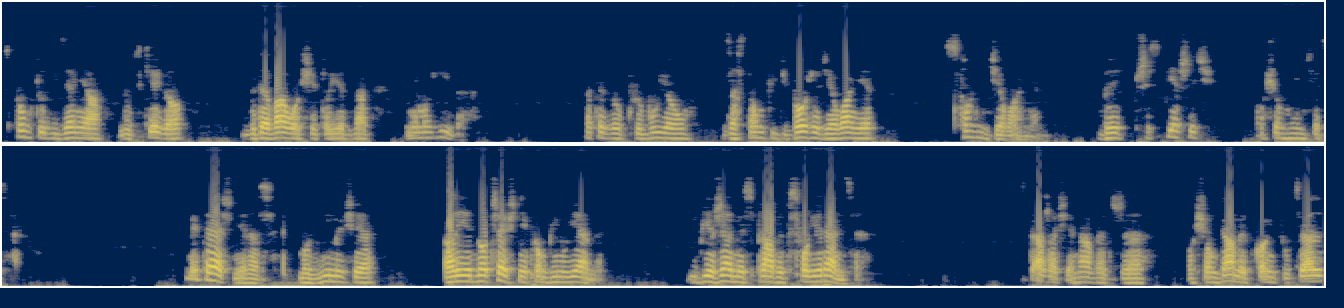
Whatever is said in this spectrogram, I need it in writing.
Z punktu widzenia ludzkiego wydawało się to jednak niemożliwe. Dlatego próbują zastąpić Boże działanie swoim działaniem, by przyspieszyć osiągnięcie celu. My też nieraz modlimy się, ale jednocześnie kombinujemy i bierzemy sprawy w swoje ręce. Zdarza się nawet, że osiągamy w końcu cel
